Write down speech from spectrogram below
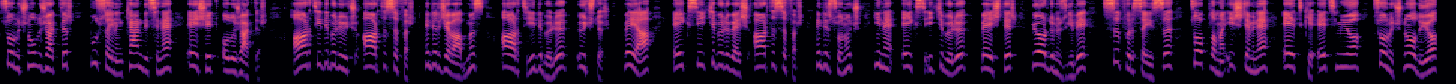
sonuç ne olacaktır? Bu sayının kendisine eşit olacaktır. Artı 7 bölü 3 artı 0. Nedir cevabımız? Artı 7 bölü 3'tür. Veya eksi 2 bölü 5 artı 0. Nedir sonuç? Yine eksi 2 bölü 5'tir. Gördüğünüz gibi 0 sayısı toplama işlemine etki etmiyor. Sonuç ne oluyor?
